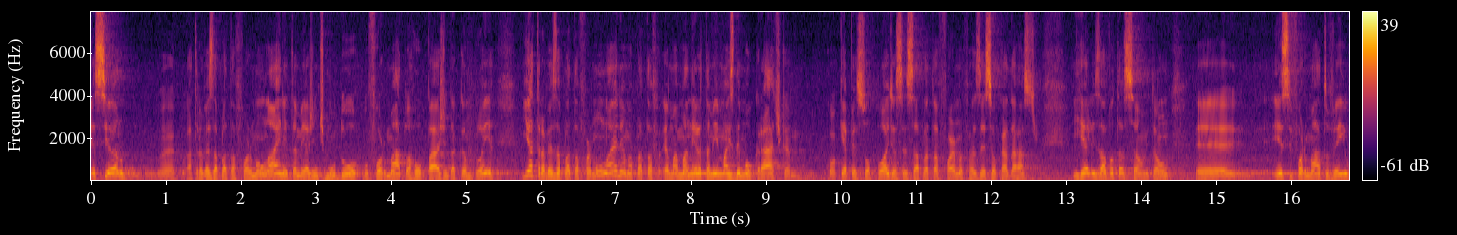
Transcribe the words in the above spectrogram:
Esse ano, é, através da plataforma online, também a gente mudou o formato, a roupagem da campanha, e através da plataforma online é uma, é uma maneira também mais democrática. Qualquer pessoa pode acessar a plataforma, fazer seu cadastro e realizar a votação. Então, é, esse formato veio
